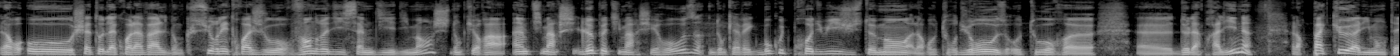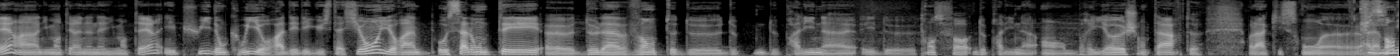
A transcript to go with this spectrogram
Alors au château de la Croix-Laval, donc sur les trois jours, vendredi, samedi et dimanche, donc il y aura un petit marché, le petit marché rose, donc avec beaucoup de produits justement, alors autour du rose, autour euh, euh, de la praline. Alors pas que alimentaire, hein, alimentaire et non alimentaire. Et puis donc oui, il y aura des dégustations, il y aura au salon de thé euh, de la vente de, de, de pralines et de transfert de pralines en brioche, en tarte, voilà, qui seront à la vente,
